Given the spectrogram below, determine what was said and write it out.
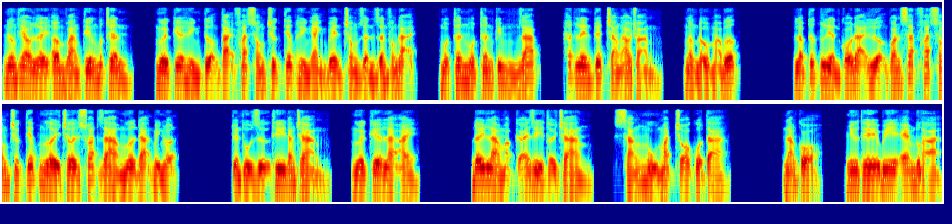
Nương theo lấy âm vang tiếng bước chân, người kia hình tượng tại phát sóng trực tiếp hình ảnh bên trong dần dần phóng đại, một thân một thân kim giáp, hất lên tuyết trắng áo choàng ngẩng đầu mà bước. Lập tức liền có đại lượng quan sát phát sóng trực tiếp người chơi soát ra mưa đạn bình luận. Tuyển thủ dự thi đăng tràng, người kia là ai? Đây là mặc cái gì thời trang, sáng mù mắt chó của ta? Nám cỏ, như thế bi em đúc hả?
